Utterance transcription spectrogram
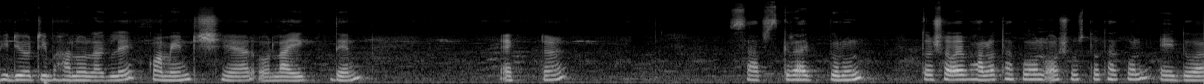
ভিডিওটি ভালো লাগলে কমেন্ট, শেয়ার ও লাইক দেন। একটা সাবস্ক্রাইব করুন। তো সবাই ভালো থাকুন ও সুস্থ থাকুন। এই দোয়া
